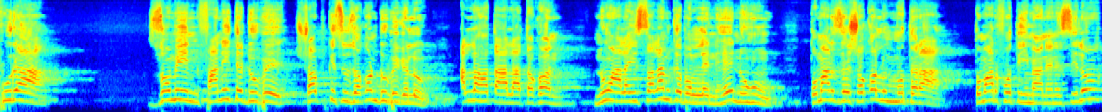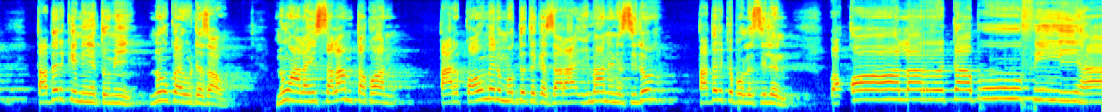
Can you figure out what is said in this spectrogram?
পুরা জমিন ফানিতে ডুবে সব কিছু যখন ডুবে গেল, আল্লাহ তাআলা তখন নূ আলাইসাল্লামকে বললেন, হে নুহু, তোমার যে সকল উম্মতেরা তোমার প্রতি ইমান এনেছিল, তাদেরকে নিয়ে তুমি নৌকায় উঠে যাও। নূ আলাইসাল্লাম তখন তার কওমের মধ্যে থেকে যারা ইমান এনেছিল, তাদেরকে বলেছিলেন অকলার কাবু ফিহা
